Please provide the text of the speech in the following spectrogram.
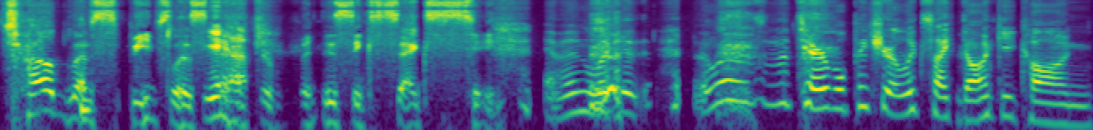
child left speechless Yeah. after witnessing sex scene? And then look at is the terrible picture? It looks like Donkey Kong,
